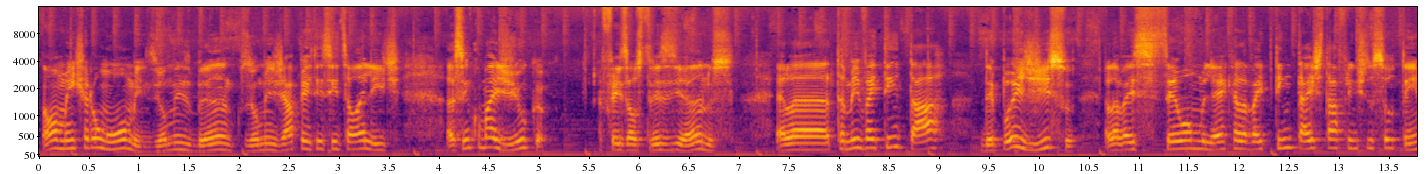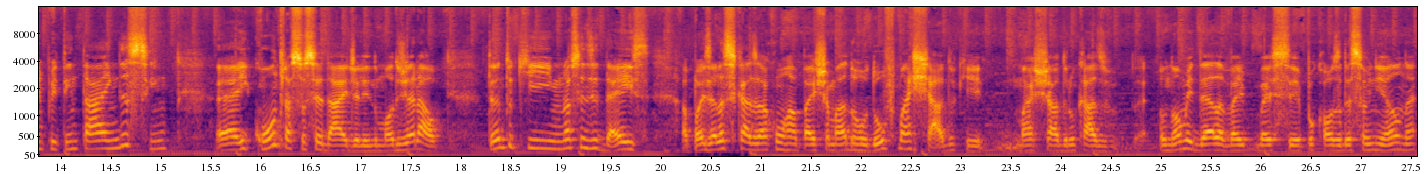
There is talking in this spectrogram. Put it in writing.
normalmente eram homens, e homens brancos, e homens já pertencentes a uma elite. Assim como a Gilca fez aos 13 anos, ela também vai tentar, depois disso, ela vai ser uma mulher que ela vai tentar estar à frente do seu tempo e tentar ainda assim é, ir contra a sociedade ali no modo geral. Tanto que em 1910, após ela se casar com um rapaz chamado Rodolfo Machado, que Machado, no caso, o nome dela vai, vai ser por causa dessa união, né?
